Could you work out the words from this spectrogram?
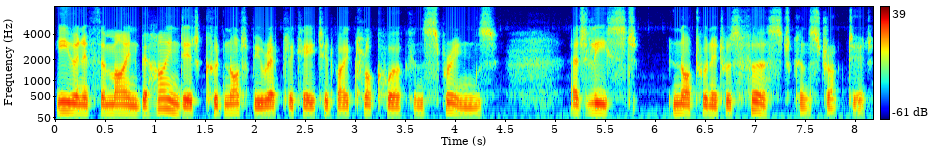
even if the mind behind it could not be replicated by clockwork and springs, at least not when it was first constructed.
